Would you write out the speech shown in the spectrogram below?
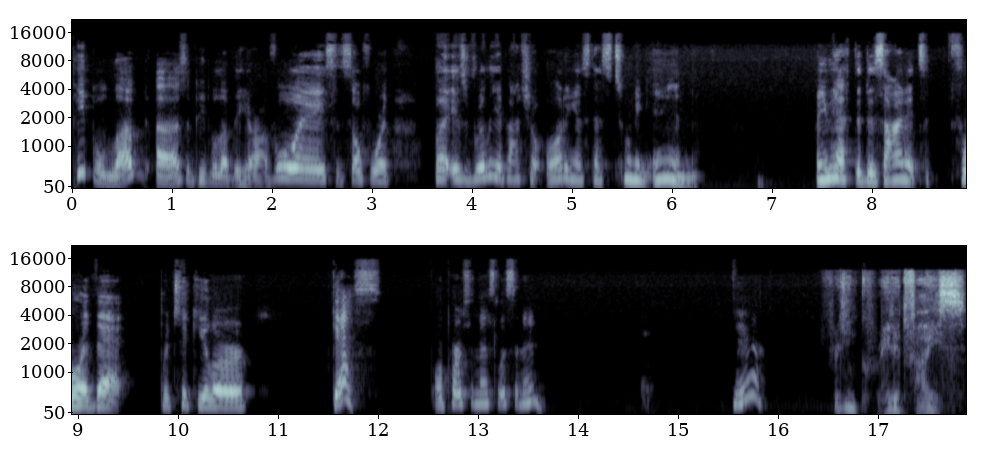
People loved us and people love to hear our voice and so forth, but it's really about your audience that's tuning in. And you have to design it for that particular guest or person that's listening. Yeah. Freaking great advice.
